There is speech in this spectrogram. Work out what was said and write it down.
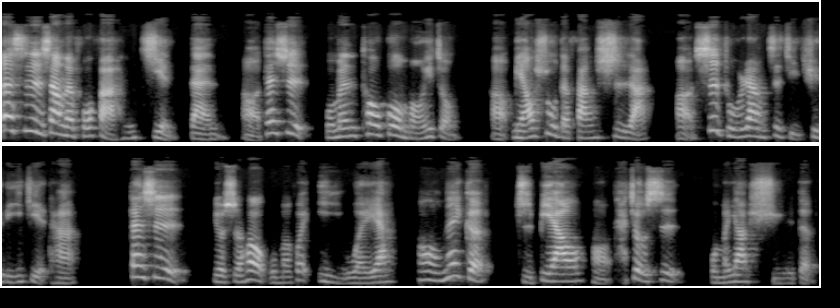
但事实上呢，佛法很简单啊，但是我们透过某一种啊描述的方式啊啊，试图让自己去理解它。但是有时候我们会以为呀、啊，哦，那个。指标哦，它就是我们要学的，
